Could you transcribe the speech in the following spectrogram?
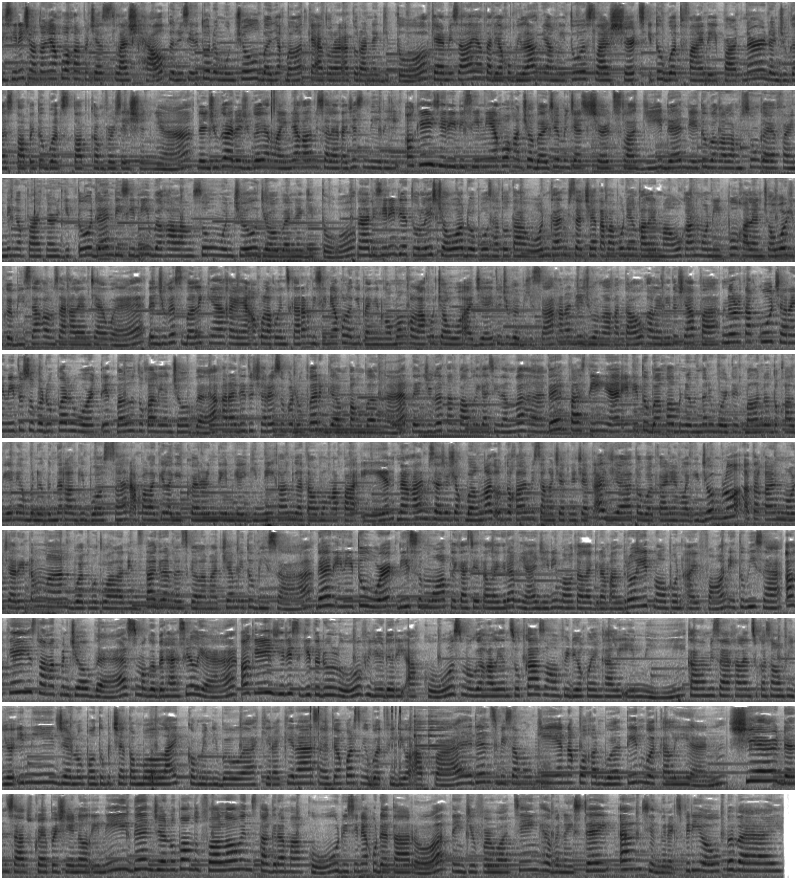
di sini contohnya aku akan pencet slash help dan di sini tuh ada muncul banyak banget kayak aturan-aturannya gitu. Kayak misalnya yang tadi aku bilang yang itu slash search itu buat find a partner dan juga stop itu buat stop conversationnya. Dan juga ada juga yang lainnya kalian bisa lihat aja sendiri. Oke, jadi di sini aku akan coba aja mencet search lagi dan dia itu bakal langsung kayak finding a partner gitu dan di sini bakal langsung muncul jawabannya gitu. Nah, di sini dia tulis cowok 21 tahun. Kalian bisa chat apa pun yang kalian mau kan mau nipu kalian cowok juga bisa kalau misalnya kalian cewek. Dan juga sebaliknya kayak yang aku lakuin sekarang di sini aku lagi pengen ngomong kalau aku cowok aja itu juga bisa karena dia juga nggak akan tahu kalian itu siapa. Menurut aku cara ini tuh super duper worth it banget untuk kalian coba karena dia tuh caranya super duper gampang banget dan juga tanpa aplikasi tambahan. Dan pastinya ini tuh bakal bener-bener worth it banget untuk kalian yang bener-bener lagi bosan apalagi lagi quarantine kayak gini kalian nggak tahu mau ngapain. Nah kalian bisa cocok banget untuk kalian bisa ngechat ngechat aja atau buat kalian yang lagi jomblo atau kalian mau cari teman, buat mutualan Instagram dan segala macam itu bisa. Dan ini tuh work di semua aplikasi Telegram ya. Jadi mau Telegram Android maupun iPhone itu bisa. Oke, selamat mencoba. Semoga berhasil ya. Oke, jadi segitu dulu video dari aku. Semoga kalian suka sama videoku yang kali ini. Kalau misalnya kalian suka sama video ini, jangan lupa untuk pencet tombol like, komen di bawah. Kira-kira selanjutnya aku harus ngebuat video apa dan sebisa mungkin aku akan buatin buat kalian. Share dan subscribe channel ini dan jangan lupa untuk follow Instagram aku. Di sini aku udah taruh. Thank you for watching. Have a nice day and see you in the next video. Bye bye.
